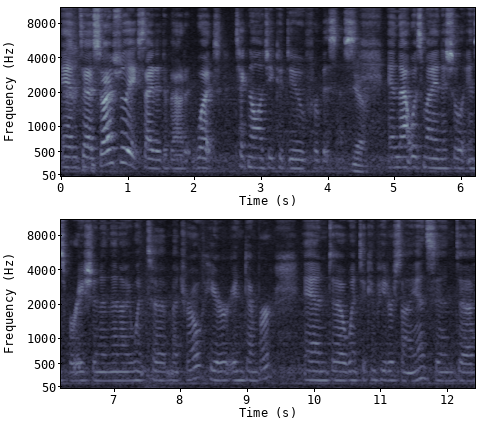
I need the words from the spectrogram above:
And uh, so I was really excited about it, what technology could do for business. Yeah. And that was my initial inspiration. And then I went to Metro here in Denver, and uh, went to computer science, and uh,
